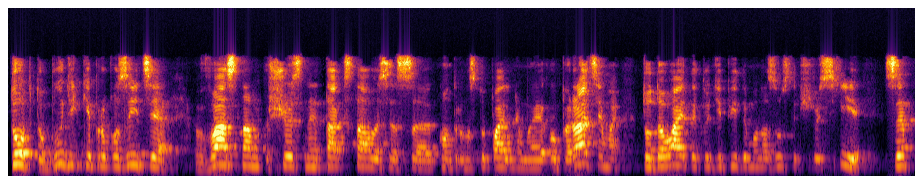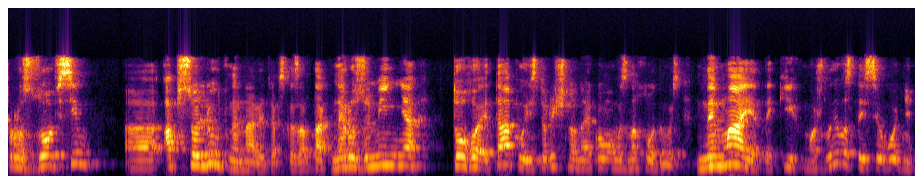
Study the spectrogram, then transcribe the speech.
Тобто, будь-які пропозиції, вас там щось не так сталося з е, контрнаступальними операціями, то давайте тоді підемо на зустріч Росії. Це про зовсім е, абсолютне, навіть я б сказав так, нерозуміння того етапу історичного, на якому ми знаходимося. Немає таких можливостей сьогодні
